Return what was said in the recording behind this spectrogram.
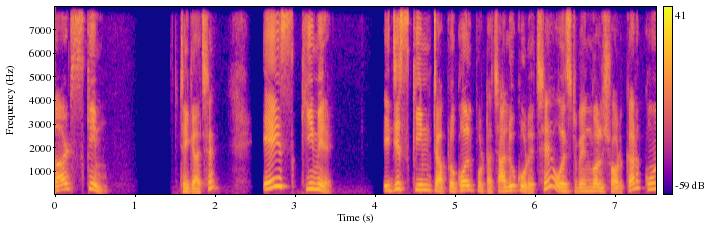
card scheme ঠিক আছে? এই স্কিমে এই যে স্কিমটা প্রকল্পটা চালু করেছে ওয়েস্ট বেঙ্গল সরকার, কোন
